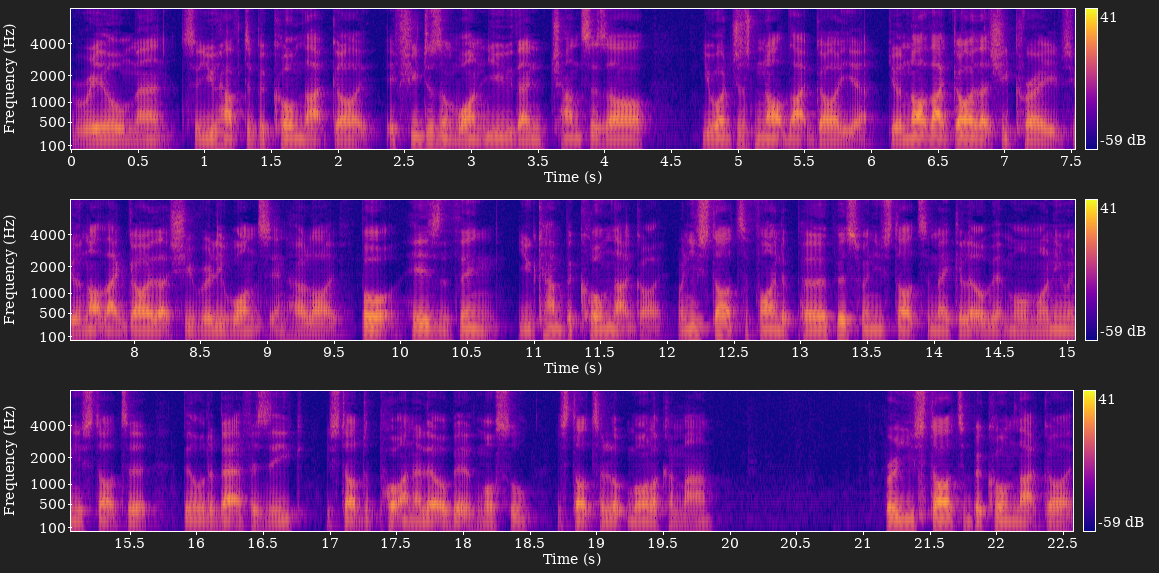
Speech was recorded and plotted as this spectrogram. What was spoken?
real men. So you have to become that guy. If she doesn't want you, then chances are you are just not that guy yet. You're not that guy that she craves. You're not that guy that she really wants in her life. But here's the thing you can become that guy. When you start to find a purpose, when you start to make a little bit more money, when you start to build a better physique, you start to put on a little bit of muscle, you start to look more like a man. Bro, you start to become that guy.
